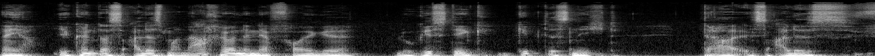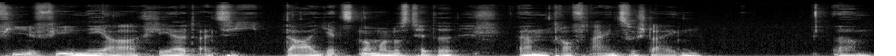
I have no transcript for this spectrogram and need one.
naja, ihr könnt das alles mal nachhören in der Folge. Logistik gibt es nicht. Da ist alles viel, viel näher erklärt, als ich da jetzt nochmal Lust hätte, ähm, drauf einzusteigen. Ähm,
